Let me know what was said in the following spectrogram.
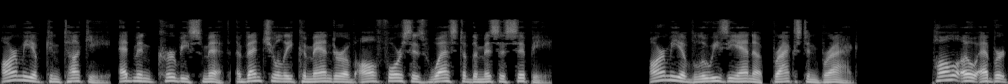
Army of Kentucky, Edmund Kirby Smith eventually commander of all forces west of the Mississippi Army of Louisiana, Braxton Bragg. Paul O. Hébert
